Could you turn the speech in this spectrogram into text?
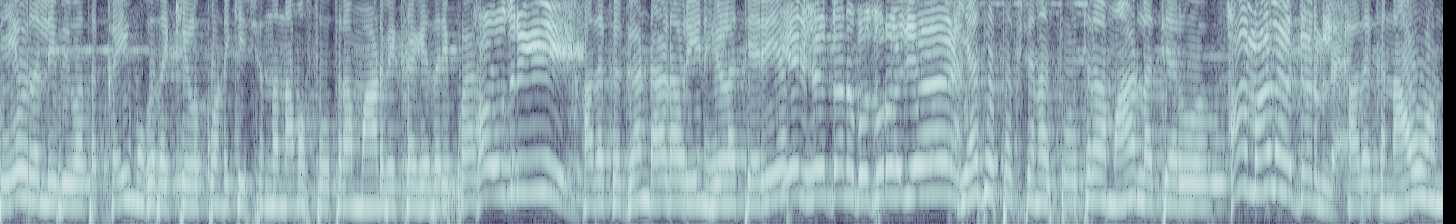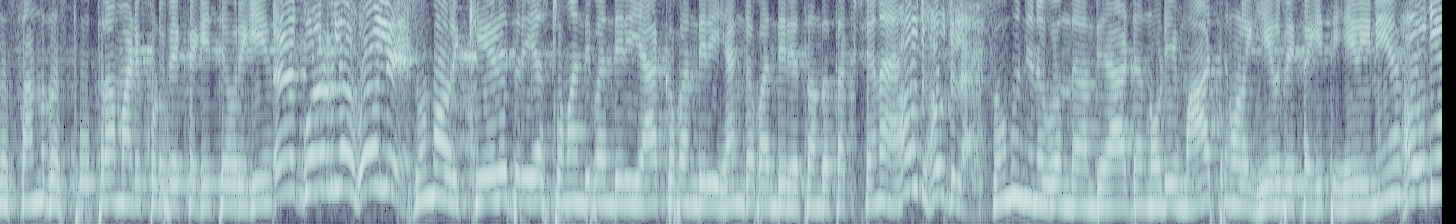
ದೇವರಲ್ಲಿ ಇವತ್ತ ಕೈ ಮುಗದ ಕೇಳ್ಕೊಂಡ ಕಿಶಿಂದ ನಮ್ಮ ಸ್ತೋತ್ರ ಮಾಡ್ಬೇಕಾಗ್ಯದ್ರಿಪ್ಪ ಹೌದ್ರಿ. ಅದಕ್ಕೆ ಗಂಡ ಆಡವ್ರು ಏನ್ ಹೇಳತ್ತೇರಿ ಏನ್ ಹೇಳ್ತಾನ ಬಸವರಾಜ? ಎದ್ದ ತಕ್ಷಣ ಸ್ತೋತ್ರ ಮಾಡ್ಲತ್ಯಾರು. ಹಾ ಅದಕ್ಕೆ ನಾವು ಒಂದು ಸಣ್ಣದ ಸ್ತೋತ್ರ ಮಾಡಿ ಕೊಡ್ಬೇಕಾಗೈತಿ ಅವ್ರಿಗೆ. ಸುಮ್ಮ ಅವ್ರಿಗೆ ಕೇಳಿದ್ರೆ ಎಷ್ಟು ಮಂದಿ ಬಂದಿರಿ ಯಾಕೆ ಬಂದಿರಿ ಹೆಂಗ ಬಂದಿರಿ ತಂದ ತಕ್ಷಣ ಸುಮ್ಮ ನಿನಗೊಂದು ಒಂದ್ ಎರಡು ನೋಡಿ ಮಾತಿನೊಳಗೆ ಹೇಳ್ಬೇಕಾಗೈತಿ ಹೇಳಿನಿ. ಹೌದು.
